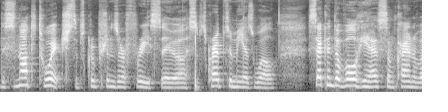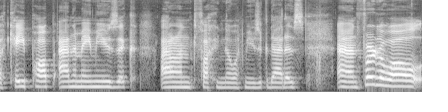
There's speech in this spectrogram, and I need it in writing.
This is not Twitch, subscriptions are free, so uh, subscribe to me as well. Second of all, he has some kind of a K-pop anime music. I don't fucking know what music that is. And third of all,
